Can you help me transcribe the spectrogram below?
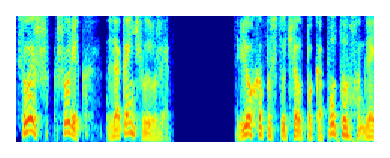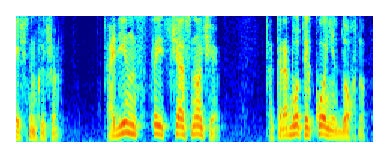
Слышь, Шурик, заканчивай уже. Леха постучал по капоту гаечным ключом. Одиннадцатый час ночи. От работы кони дохнут.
